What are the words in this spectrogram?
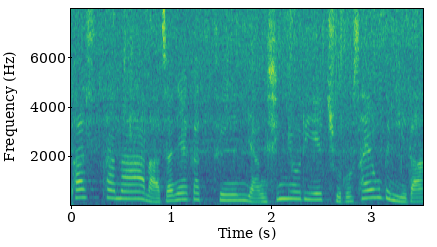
파스타나 라자냐 같은 양식 요리에 주로 사용됩니다.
